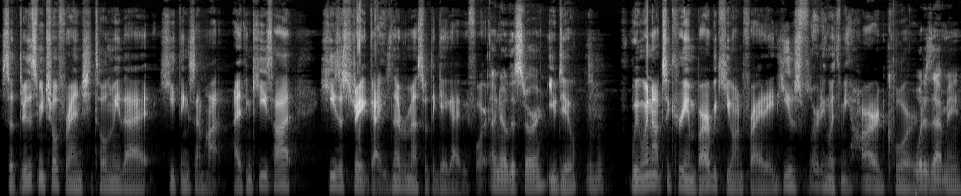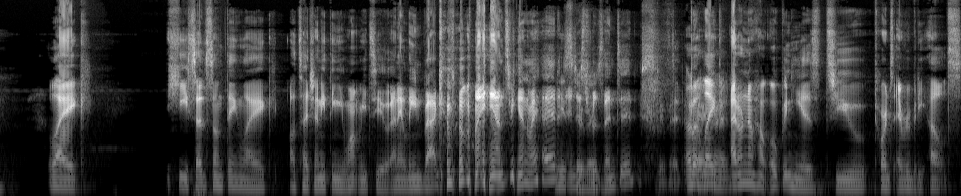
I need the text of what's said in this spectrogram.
So through this mutual friend, she told me that he thinks I'm hot. I think he's hot. He's a straight guy. He's never messed with a gay guy before. I know this story. You do. Mhm. We went out to Korean barbecue on Friday and he was flirting with me hardcore. What does that mean? like he said something like I'll touch anything you want me to and I leaned back and put my hands behind my head He's and just stupid. presented. Stupid. but Okay, go like. I don't know how open he is to towards everybody else.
